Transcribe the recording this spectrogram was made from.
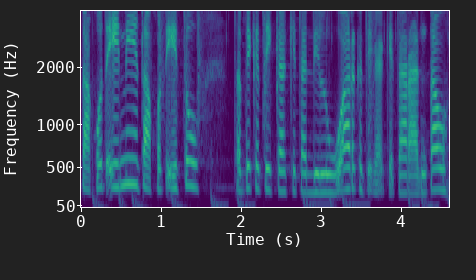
takut ini takut itu tapi ketika kita di luar ketika kita rantau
